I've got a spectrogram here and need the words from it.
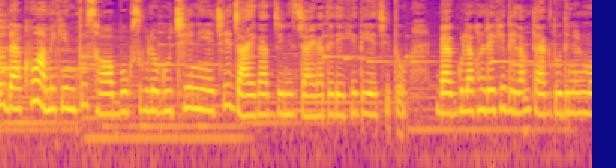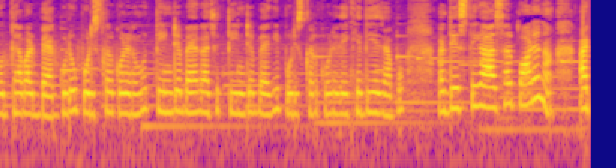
তো দেখো, আমি কিন্তু সব বুকসগুলো গুছিয়ে নিয়েছি, জায়গার জিনিস জায়গাতে রেখে দিয়েছি। তো ব্যাগগুলো এখন রেখে দিলাম, তো এক দুদিনের মধ্যে আবার ব্যাগগুলোও পরিষ্কার করে নেব। তিনটে ব্যাগ আছে, তিনটে ব্যাগই পরিষ্কার করে রেখে দিয়ে যাব। আর দেশ থেকে আসার পরে না, আর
